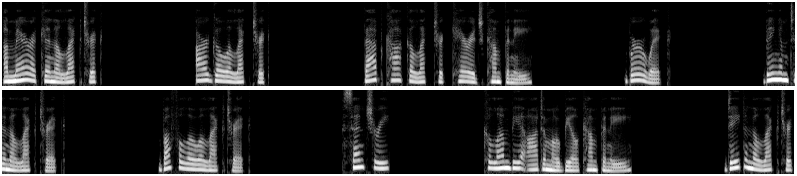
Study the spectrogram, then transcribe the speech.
American Electric Argo Electric Babcock Electric Carriage Company Berwick Binghamton Electric Buffalo Electric Century Columbia Automobile Company Dayton Electric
